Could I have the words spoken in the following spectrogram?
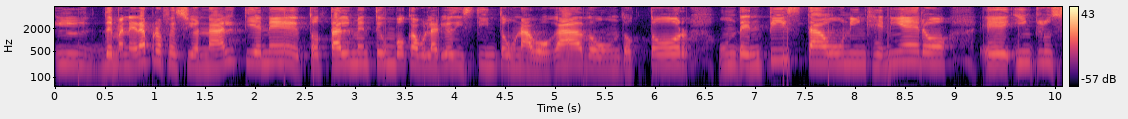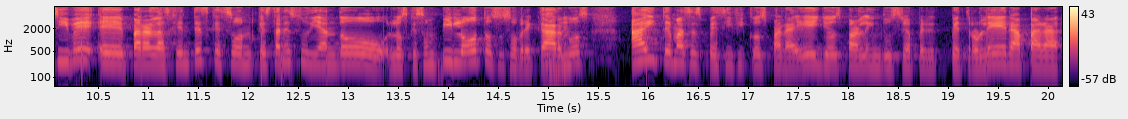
de manera profesional tiene totalmente un vocabulario distinto un abogado, un doctor, un dentista, un ingeniero, eh, inclusive eh, para las gentes que son que están estudiando los que son pilotos o sobrecargos, hay temas específicos para ellos, para la industria petrolera, para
